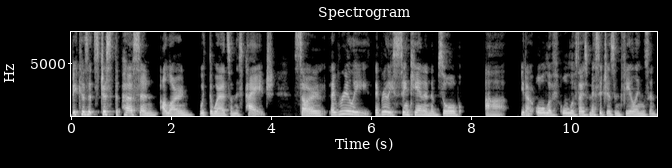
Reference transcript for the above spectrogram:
because it's just the person alone with the words on this page. So they really, they really sink in and absorb, uh, you know, all of all of those messages and feelings and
